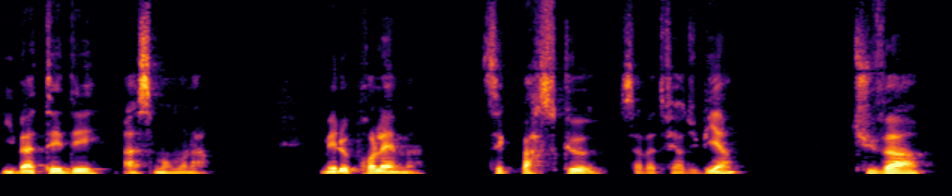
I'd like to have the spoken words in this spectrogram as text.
il va t'aider à ce moment-là. Mais le problème, c'est que parce que ça va te faire du bien, tu vas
